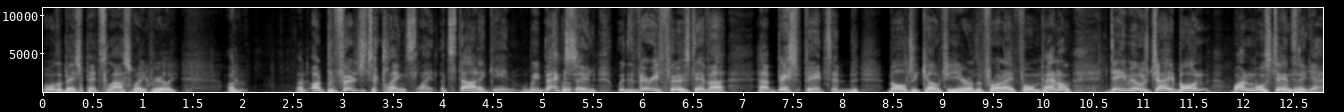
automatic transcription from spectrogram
All the best bets last week, really. I'd, I'd, I'd prefer just a clean slate. Let's start again. We'll be back soon with the very first ever uh, best bets and multiculture here on the Friday form panel. D Mills, J Bond, one more stanza to go.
